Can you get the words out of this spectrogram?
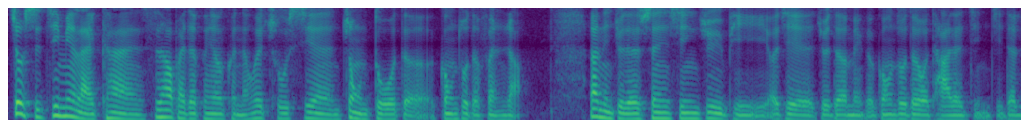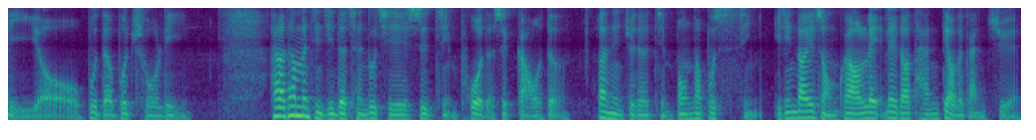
就实际面来看，四号牌的朋友可能会出现众多的工作的纷扰，让你觉得身心俱疲，而且觉得每个工作都有它的紧急的理由，不得不处理。还有他们紧急的程度其实是紧迫的，是高的，让你觉得紧绷到不行，已经到一种快要累累到瘫掉的感觉。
